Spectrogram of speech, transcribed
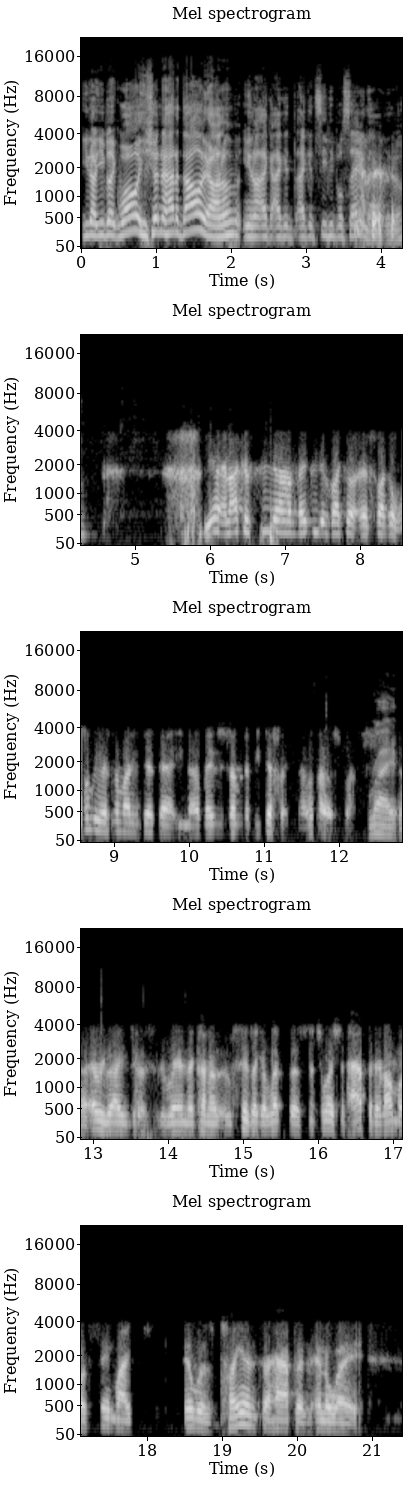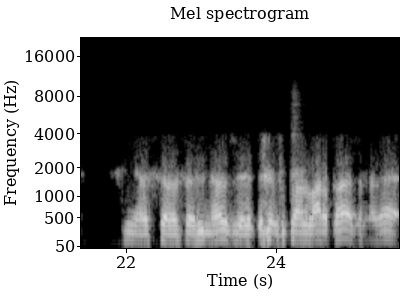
you know, you'd be like, "Well, he shouldn't have had a dolly on him." You know, I, I could I could see people saying that. You know. Yeah, and I could see uh, maybe it's like a it's like a Willie or somebody did that. You know, maybe something to be different. You know, who knows? But Right. uh, everybody just ran that Kind of it seems like it let the situation happen. It almost seemed like it was planned to happen in a way. You know, so so who knows? It, it brought a lot of buzz. I know that.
